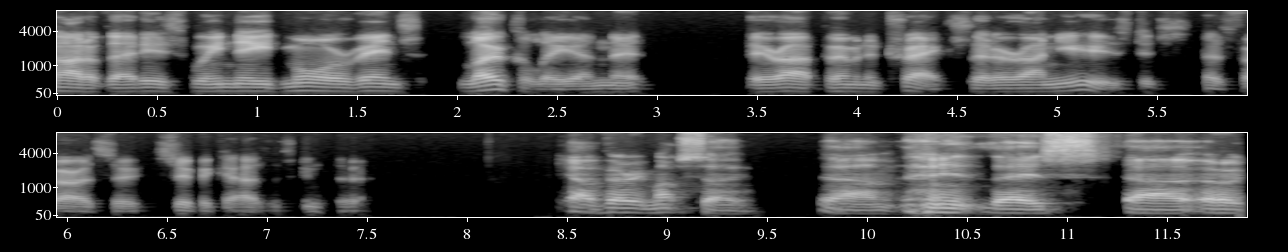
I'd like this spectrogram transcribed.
part of that is we need more events locally, and that there are permanent tracks that are unused as, as far as supercars is concerned. Yeah, very much so. Um, there's uh,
